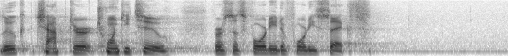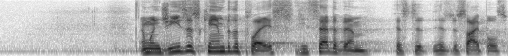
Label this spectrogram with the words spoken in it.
Luke chapter 22, verses 40 to 46. And when Jesus came to the place, he said to them, his, his disciples,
